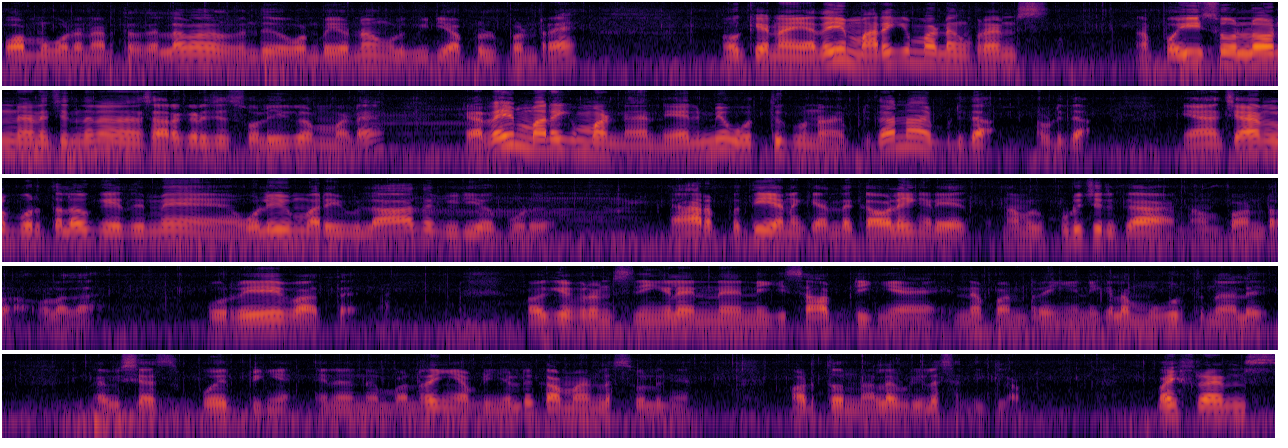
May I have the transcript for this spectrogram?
கோமகூடம் நடத்துறதெல்லாம் வந்து ஒன் பை ஒன்னாக உங்களுக்கு வீடியோ அப்லோட் பண்ணுறேன் ஓகே நான் எதையும் மறைக்க மாட்டேங்க ஃப்ரெண்ட்ஸ் நான் பொய் சொல்லணும்னு நினச்சிருந்தேன் நான் சரக்கு அடிச்சு சொல்லியிருக்க மாட்டேன். எதையும் மறைக்க மாட்டேன். நேர்மையாக ஒத்துக்கும் நான். இப்படி தான் நான் இப்படி தான் அப்படி தான் என் சேனலை பொறுத்தளவுக்கு எதுவுமே ஒளிவு மறைவு இல்லாத வீடியோ போடுவேன். யாரை பற்றி எனக்கு எந்த கவலையும் கிடையாது. நம்மளுக்கு பிடிச்சிருக்கா நம்ம பண்ணுறோம் அவ்வளோதான் ஒரே வார்த்தை. ஓகே ஃப்ரெண்ட்ஸ் நீங்களே என்ன இன்றைக்கி சாப்பிட்டீங்க? என்ன பண்ணுறீங்க இன்றைக்கெல்லாம் முகூர்த்த நாள். விசேஷத்துக்கு போயிருப்பீங்க. என்னென்ன பண்ணுறீங்க அப்படின்னு சொல்லிட்டு கமெண்டில் சொல்லுங்கள் அடுத்த ஒரு நல்ல வீடியோவில் சந்திக்கலாம். Bye friends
